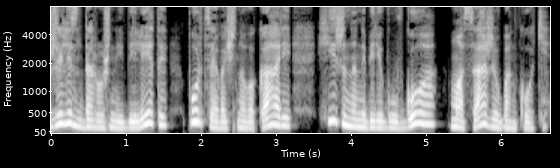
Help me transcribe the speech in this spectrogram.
железнодорожные билеты, порция овощного карри, хижина на берегу в Гоа, массажи в Бангкоке.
